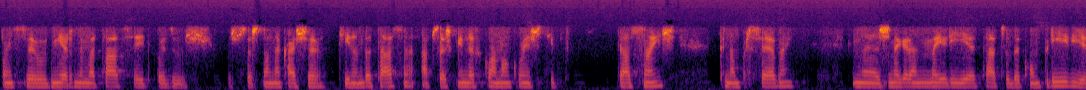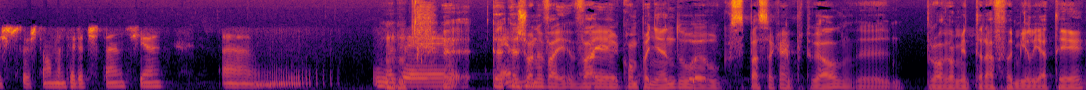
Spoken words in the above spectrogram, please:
põe-se o dinheiro numa taça e depois os, as pessoas que estão na caixa tiram da taça. Há pessoas que ainda reclamam com este tipo de ações, que não percebem, mas na grande maioria está tudo a cumprir e as pessoas estão a manter a distância. Uh, mas uhum. é a, a Joana vai, vai acompanhando o que se passa cá em Portugal, uh, provavelmente terá família até.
